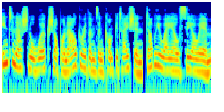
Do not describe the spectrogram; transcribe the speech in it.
International Workshop on Algorithms and Computation WALCOM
